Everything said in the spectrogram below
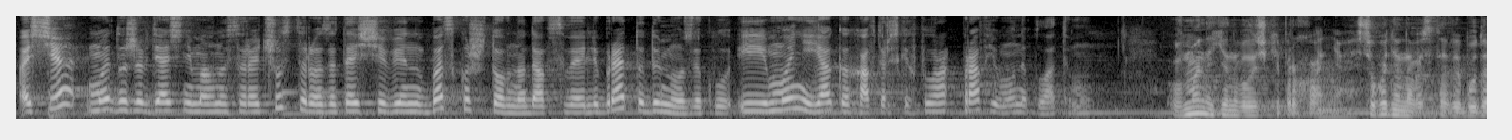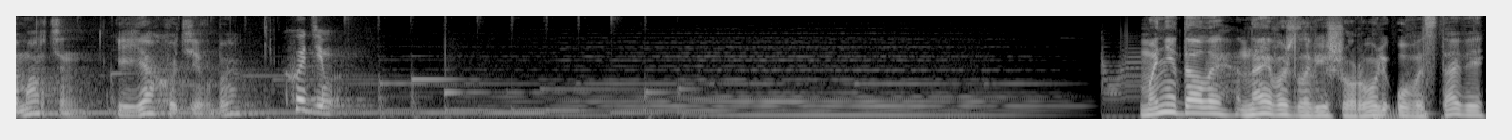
А ще ми дуже вдячні Магнусу Рейчустеру за те, що він безкоштовно дав своє лібретто до мюзиклу, і ми ніяких авторських прав йому не платимо. В мене є невеличкі прохання. Сьогодні на виставі буде Мартін, і я хотів би. Ходімо. Мені дали найважливішу роль у виставі,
